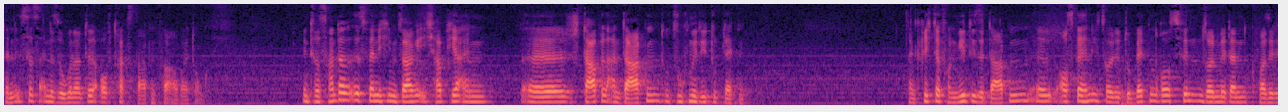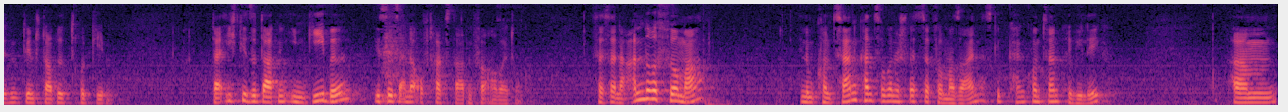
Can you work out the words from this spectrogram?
Dann ist das eine sogenannte Auftragsdatenverarbeitung. Interessanter ist, wenn ich ihm sage, ich habe hier einen äh, Stapel an Daten, such mir die Dubletten. Dann kriegt er von mir diese Daten äh, ausgehändigt, soll die Dubletten rausfinden, soll mir dann quasi den, den Stapel zurückgeben. Da ich diese Daten ihm gebe, ist es eine Auftragsdatenverarbeitung. Das Das heißt, eine andere Firma, in einem Konzern kann es sogar eine Schwesterfirma sein, es gibt kein Konzernprivileg. Ähm,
